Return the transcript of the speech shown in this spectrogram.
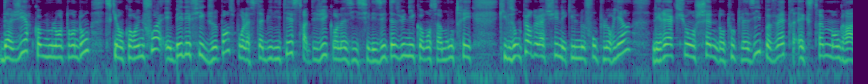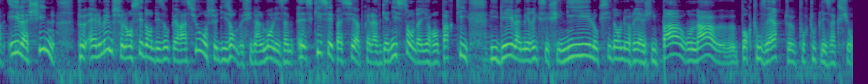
d'agir comme nous l'entendons, ce qui, encore une fois, est bénéfique, je pense, pour la stabilité stratégique en Asie. Si les États-Unis commencent à montrer qu'ils ont peur de la Chine et qu'ils ne font plus rien, les réactions en chaîne dans toute l'Asie peuvent être extrêmement graves. Et la Chine peut elle-même se lancer dans des opérations en se disant, mais finalement, les les ce qui s'est passé après l'Afghanistan, d'ailleurs en partie. L'idée, l'Amérique c'est fini, l'Occident ne réagit pas, on a porte ouverte pour toutes les actions.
